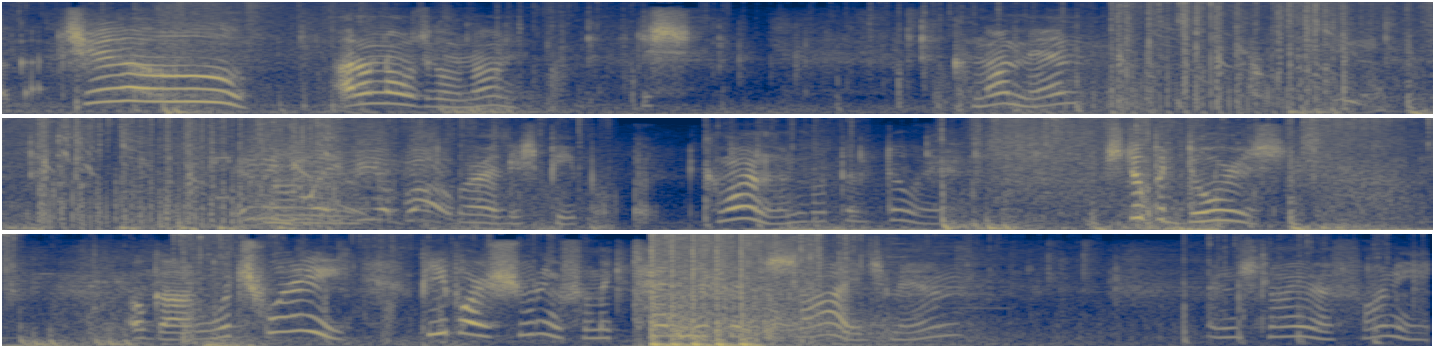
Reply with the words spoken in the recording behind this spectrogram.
Oh god, chill! I don't know what's going on. Just Come on, man. Enemy UAV above. Where are these people? Come on, let me go through the door. Stupid doors. Oh god, which way? People are shooting from like 10 different sides, man. And it's not even funny.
